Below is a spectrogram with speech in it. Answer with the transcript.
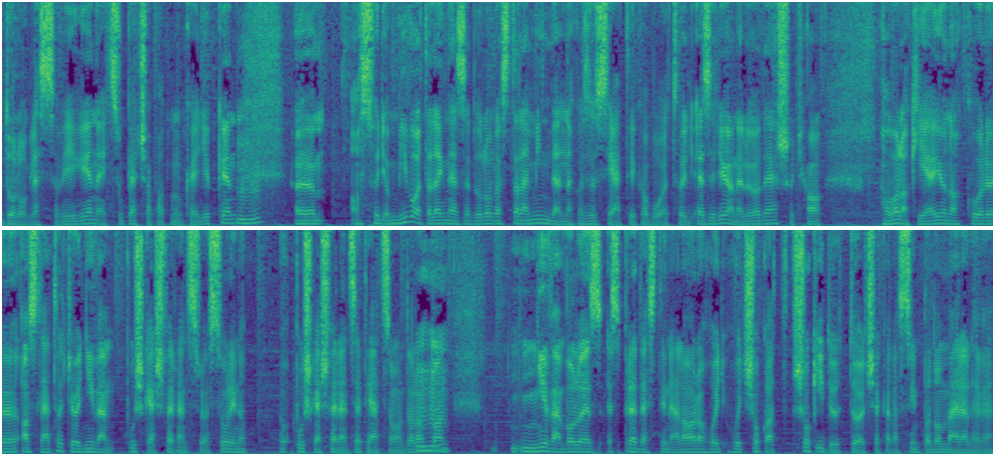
dolog lesz a végén, egy szuper csapatmunka egyébként. Uh-huh. Ö, az, hogy mi volt a legnehezebb dolog, az talán mindennek az összjátéka volt, hogy ez egy olyan előadás, hogy ha, ha valaki eljön, akkor azt láthatja, hogy nyilván Puskás Ferencről szól, én a Puskás Ferencet játszom a darabban. Uh-huh. Nyilvánvaló ez, ez predestinál arra, hogy, hogy sokat, sok időt töltsek el a színpadon már eleve.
